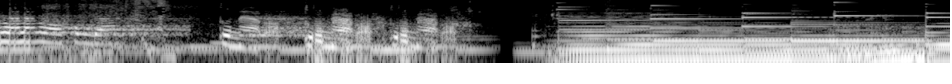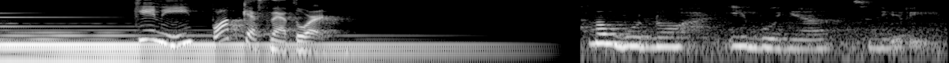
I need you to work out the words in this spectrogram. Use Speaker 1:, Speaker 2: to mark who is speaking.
Speaker 1: And welcome back to Nero. To Nero. To Nero.
Speaker 2: Kini Podcast Network.
Speaker 3: membunuh ibunya sendiri.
